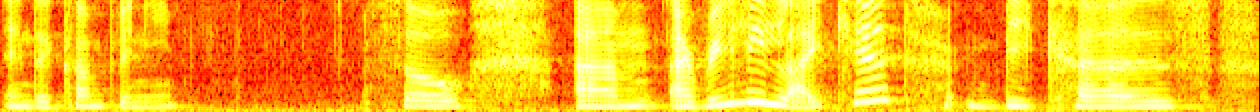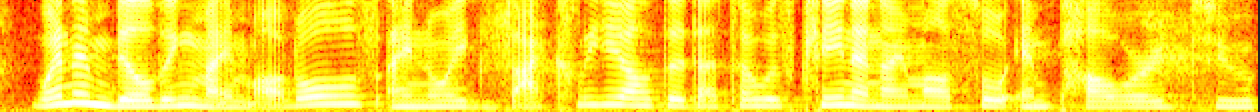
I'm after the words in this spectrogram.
in the company. So um, I really like it because when I'm building my models, I know exactly how the data was clean, and I'm also empowered to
